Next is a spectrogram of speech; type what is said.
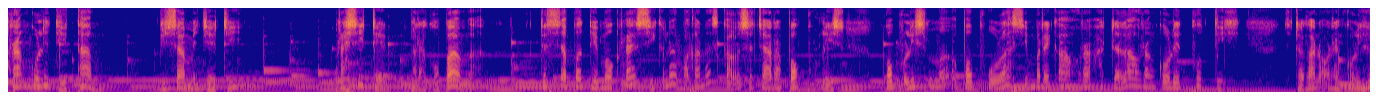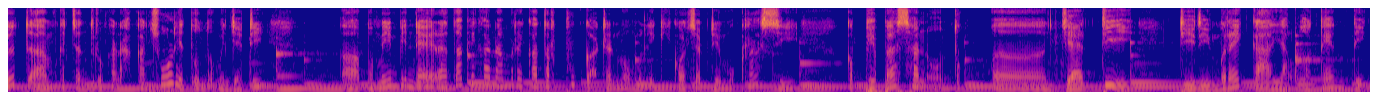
orang kulit hitam bisa menjadi Presiden Barack Obama disebut demokrasi. Kenapa? Karena kalau secara populis, populisme populasi mereka orang adalah orang kulit putih. Sedangkan orang kulit hitam kecenderungan akan sulit untuk menjadi uh, pemimpin daerah. Tapi karena mereka terbuka dan memiliki konsep demokrasi, kebebasan untuk menjadi diri mereka yang otentik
